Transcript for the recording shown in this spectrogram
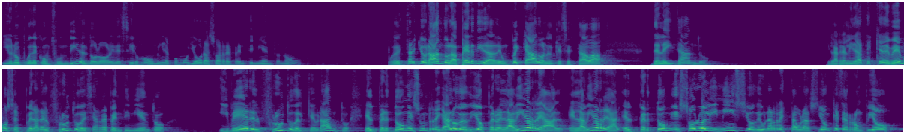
Y uno puede confundir el dolor y decir, oh, mira cómo llora su arrepentimiento. No. Puede estar llorando la pérdida de un pecado en el que se estaba deleitando. Y la realidad es que debemos esperar el fruto de ese arrepentimiento y ver el fruto del quebranto. El perdón es un regalo de Dios, pero en la vida real, en la vida real, el perdón es solo el inicio de una restauración que se rompió.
